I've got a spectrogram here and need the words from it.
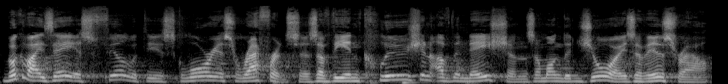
The book of Isaiah is filled with these glorious references of the inclusion of the nations among the joys of Israel.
